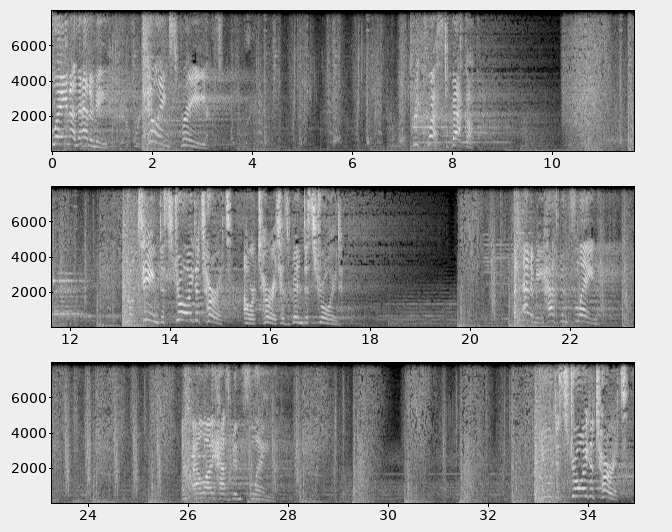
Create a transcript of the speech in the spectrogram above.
Slain an enemy! Killing spree! Request backup! Your team destroyed a turret! Our turret has been destroyed. An enemy has been slain! An ally has been slain. Destroyed a turret!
